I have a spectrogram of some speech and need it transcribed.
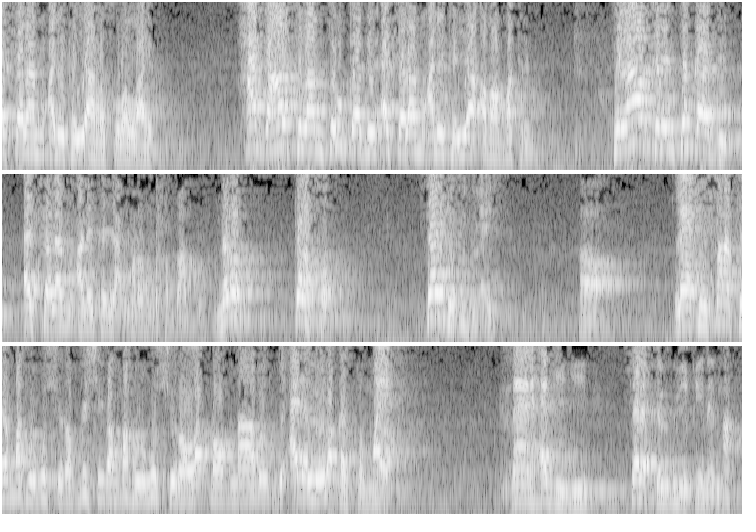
assalaamu calayka ya rasuul allahi xagga hal tilaab inta u qaadid assalaamu calayka ya abaa bakrin. Tilaab kale inta qaadid assalaamu calayka ya cumar bn khadaab nabad kala soo laakiin sanadkiiba mar lagu shiro bishiiba mar lagu shiro la dhoobnaado ducada loola qasto maya. Maana hadyigii salafka lagu yiqiinay maaha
